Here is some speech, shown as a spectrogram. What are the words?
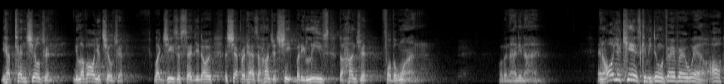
you have 10 children. You love all your children. Like Jesus said, you know, the shepherd has a hundred sheep, but he leaves the hundred for the one or the 99. And all your kids can be doing very, very well. All,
